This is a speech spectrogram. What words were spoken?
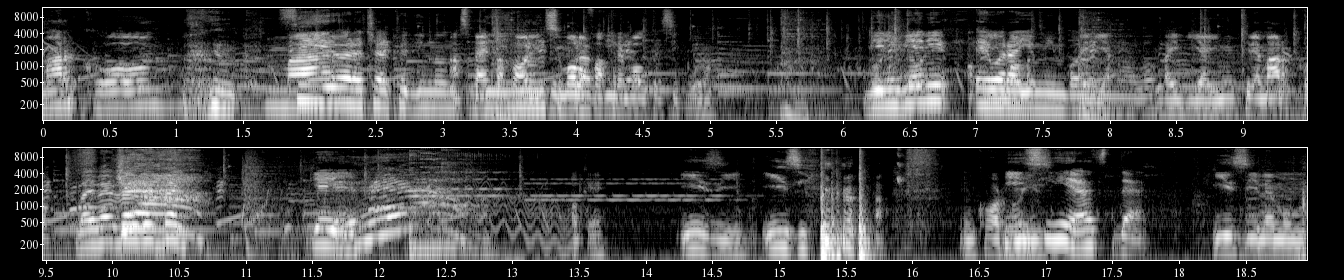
Marco. Mar- Sì, ora cerco di non. Aspetta, di poi non mo lo fa tre volte sicuro. Vieni, vieni, e ora io mi imbollo Vai di via. nuovo. Vai via, inutile Marco. Vai, vai, vai, vai, vai. Yay. Eh? Ok. Easy, easy. un corno easy. Easy as that. Easy lemon,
